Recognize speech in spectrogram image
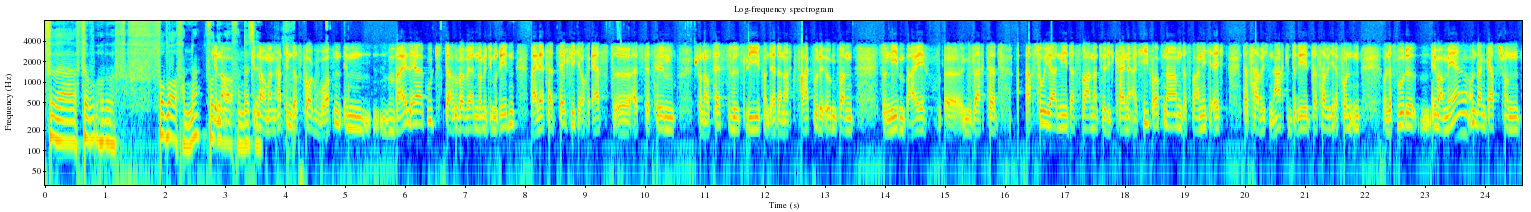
ver, ver, verworfen, ne? Vorgeworfen, genau, genau, man hat ihm das vorgeworfen, im, weil er, gut, darüber werden wir mit ihm reden, weil er tatsächlich auch erst, äh, als der Film schon auf Festivals lief und er danach gefragt wurde, irgendwann so nebenbei äh, gesagt hat, ach so, ja, nee, das waren natürlich keine Archivaufnahmen, das war nicht echt, das habe ich nachgedreht, das habe ich erfunden und das wurde immer mehr und dann gab es schon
